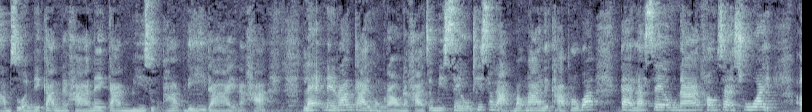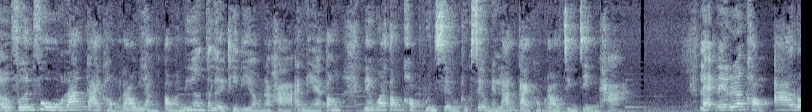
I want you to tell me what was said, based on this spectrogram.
3 ส่วนด้วยกันนะคะ ในการมีสุขภาพดีได้นะคะ และในร่างกายของเรานะคะ จะมีเซลล์ที่ฉลาดมากๆเลยค่ะ เพราะว่าแต่ละเซลล์นะเขาจะช่วยฟื้นฟูร่างกายของเราอย่างต่อเนื่องกันเลยทีเดียวนะคะ อันนี้ต้องเรียกว่าต้องขอบคุณเซลล์ทุกเซลล์ในร่างกายของเราจริง ๆ ค่ะและในเรื่องของอาร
